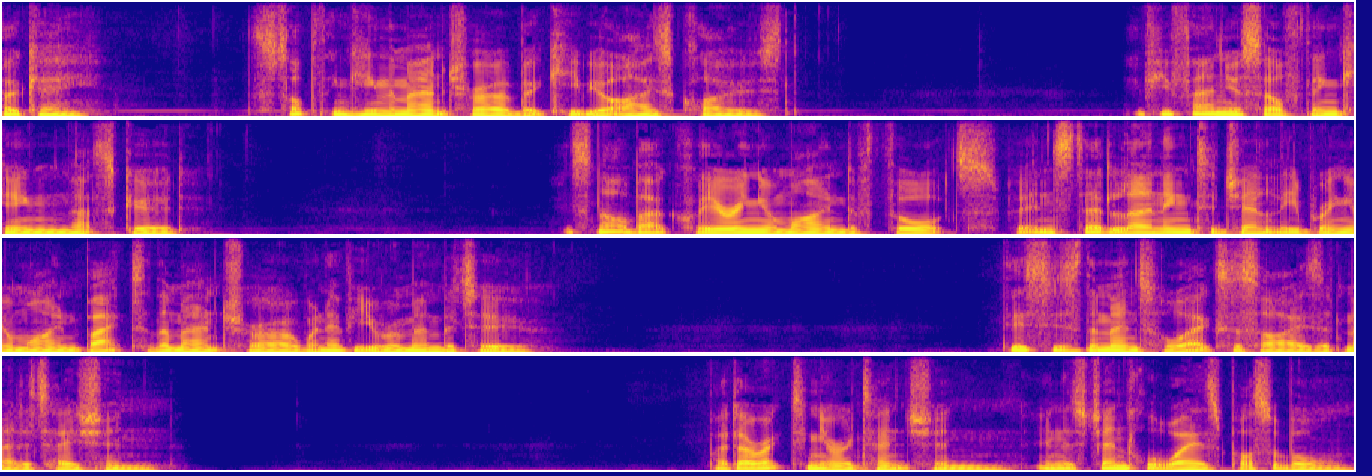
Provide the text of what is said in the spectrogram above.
Okay, stop thinking the mantra, but keep your eyes closed. If you found yourself thinking, that's good. It's not about clearing your mind of thoughts, but instead learning to gently bring your mind back to the mantra whenever you remember to. This is the mental exercise of meditation. By directing your attention in as gentle way as possible,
